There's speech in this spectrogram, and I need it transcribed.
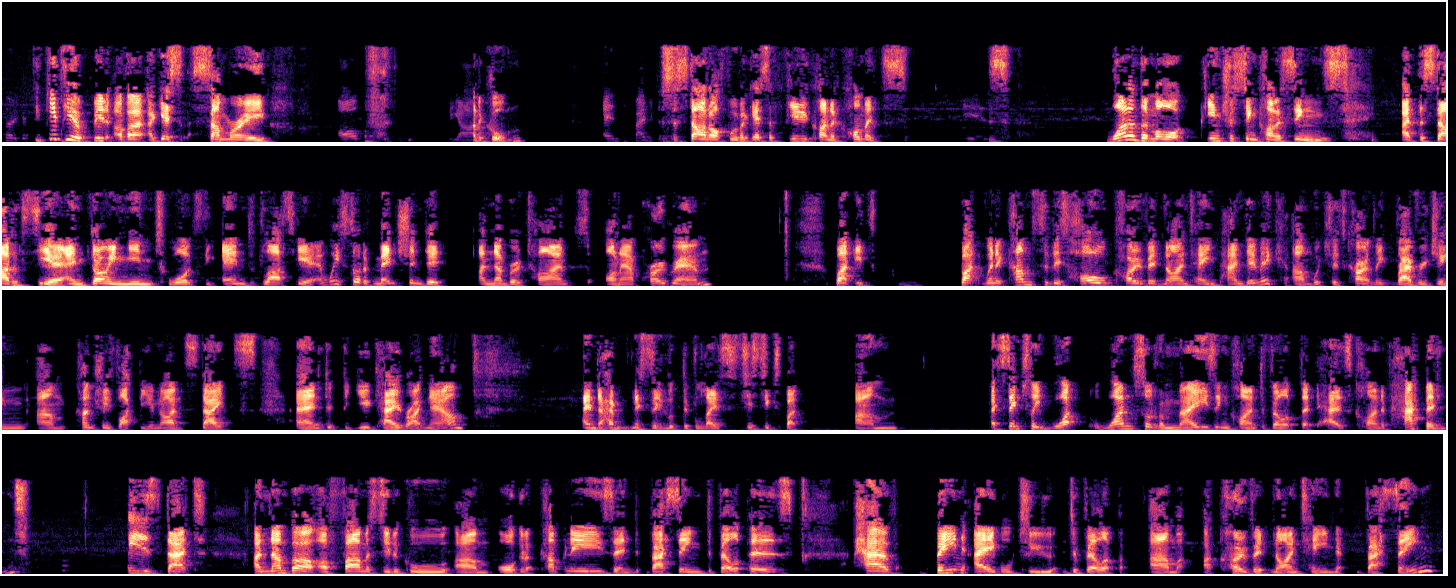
So to give you a bit of a, I guess, summary of the article, and maybe just to start off with, I guess, a few kind of comments is one of the more interesting kind of things at the start of this year and going in towards the end of last year, and we sort of mentioned it a number of times on our program, but it's but when it comes to this whole COVID-19 pandemic, um, which is currently ravaging um, countries like the United States and the UK right now, and I haven't necessarily looked at the latest statistics, but um, essentially what one sort of amazing kind of develop that has kind of happened is that a number of pharmaceutical um, organ companies and vaccine developers have been able to develop um, a COVID-19 vaccine.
